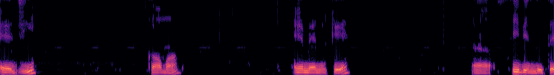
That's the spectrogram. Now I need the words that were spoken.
A G comma M N কে সি বিন্দুতে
